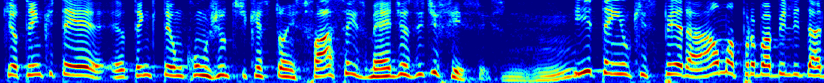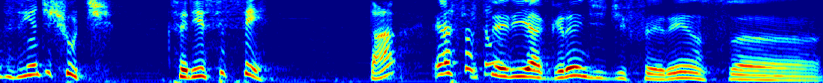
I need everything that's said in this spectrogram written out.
que eu tenho que ter, eu tenho que ter um conjunto de questões fáceis, médias e difíceis. Uhum. E tenho que esperar uma probabilidadezinha de chute, que seria esse C, tá? Essa Então- seria a grande diferença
